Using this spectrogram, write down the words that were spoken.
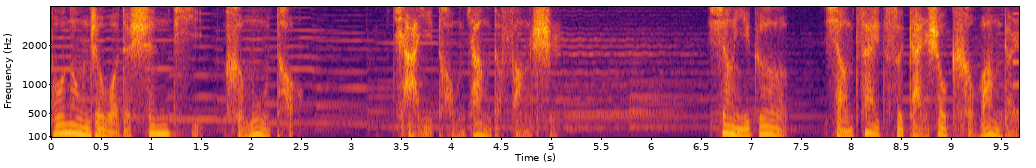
拨弄着我的身体和木头，恰以同样的方式，像一个想再次感受渴望的人。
